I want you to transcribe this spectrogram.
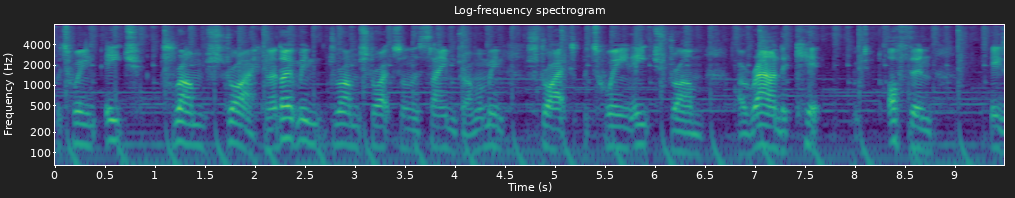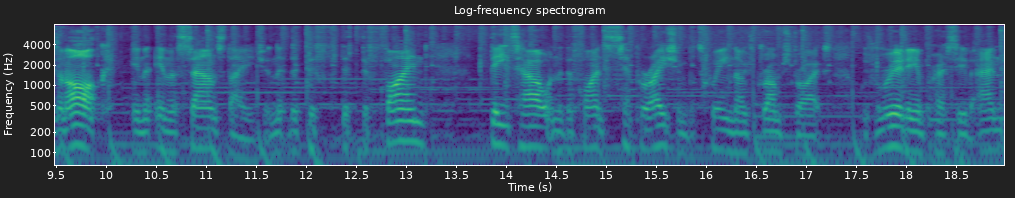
between each drum strike. And I don't mean drum strikes on the same drum, I mean strikes between each drum around a kit, which often is an arc in the, in the sound stage. And the, the, the defined detail and the defined separation between those drum strikes was really impressive. And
